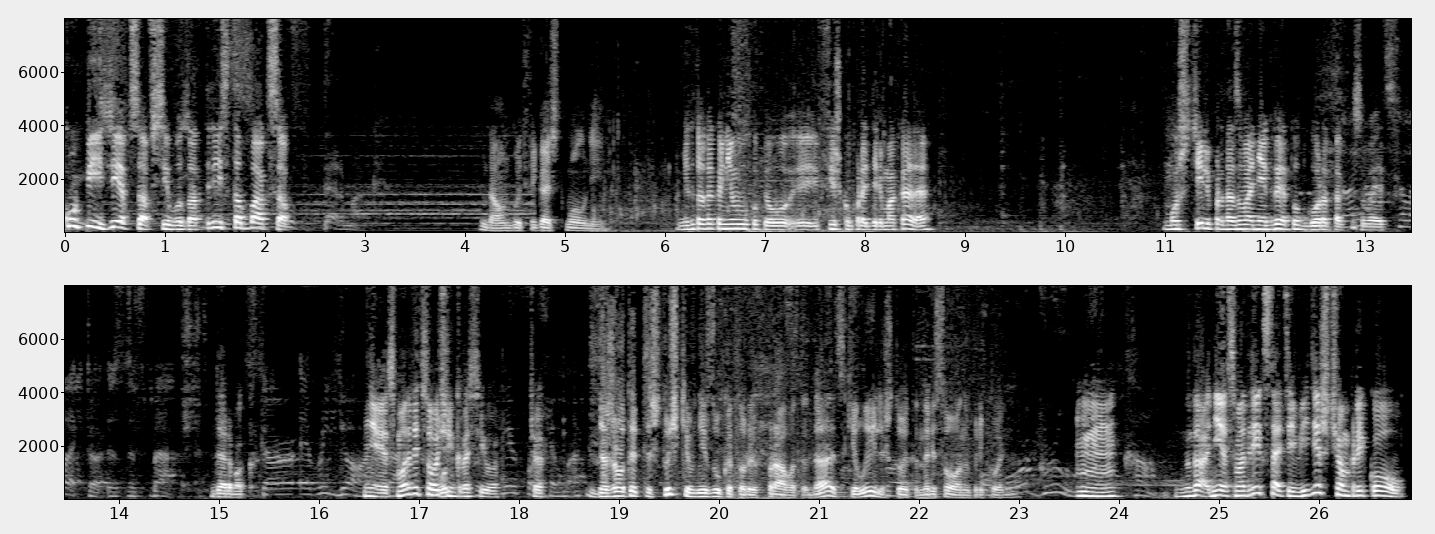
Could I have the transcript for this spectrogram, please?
Купи Зевса всего за 300 баксов. Да, он будет фигачить молнией. Никто так и не выкупил э, фишку про дерьмака, да? Может, стиль про название игры, а тут город так называется. Дермак. Не, смотрится очень красиво. Чё? Даже вот эти штучки внизу, которые вправо-то, да, скиллы или что это, нарисованы прикольно. М. Ну да, не, смотри, кстати, видишь, в чем прикол?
